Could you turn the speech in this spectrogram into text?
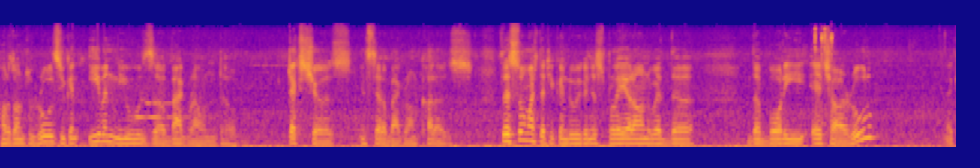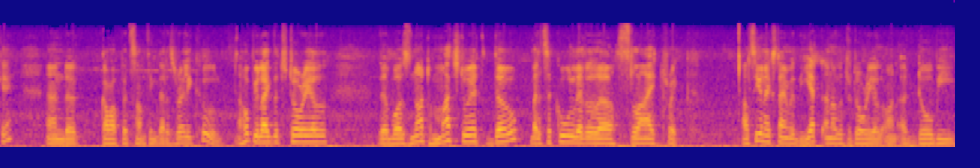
horizontal rules. You can even use uh, background uh, textures instead of background colors. So there's so much that you can do. You can just play around with the the body HR rule okay? And uh, come up with something that is really cool. I hope you like the tutorial. There was not much to it though but it's a cool little uh, sly trick. I'll see you next time with yet another tutorial on Adobe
